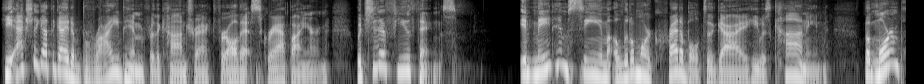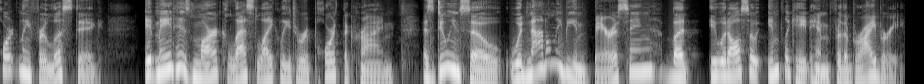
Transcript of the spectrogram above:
He actually got the guy to bribe him for the contract for all that scrap iron, which did a few things. It made him seem a little more credible to the guy he was conning, but more importantly for Lustig, it made his mark less likely to report the crime, as doing so would not only be embarrassing, but it would also implicate him for the bribery.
